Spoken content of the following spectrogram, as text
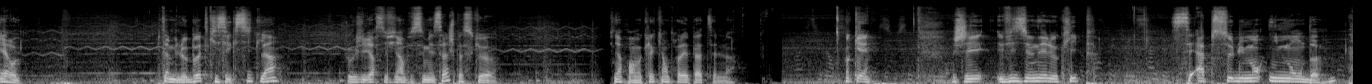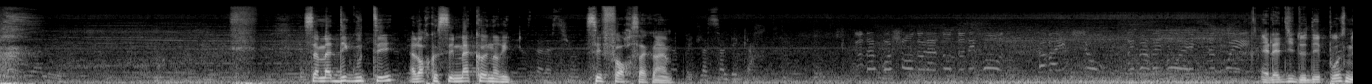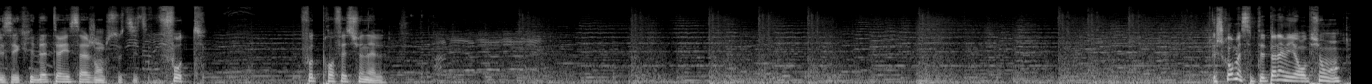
RE. Putain, mais le bot qui s'excite là, faut que je diversifie un peu ses messages parce que. Finir par me claquer entre les pattes celle-là. Ok. J'ai visionné le clip. C'est absolument immonde. ça m'a dégoûté alors que c'est ma connerie. C'est fort ça quand même. Elle a dit de dépose mais c'est écrit d'atterrissage dans le sous-titre. Faute. Faute professionnelle. Je cours mais c'est peut-être pas la meilleure option hein.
